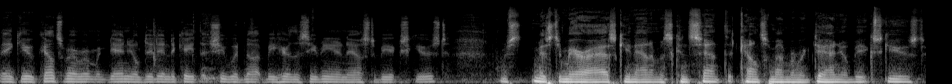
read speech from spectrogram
Thank you. Councilmember McDaniel did indicate that she would not be here this evening and asked to be excused. Mr. Mayor, I ask unanimous consent that Councilmember McDaniel be excused.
